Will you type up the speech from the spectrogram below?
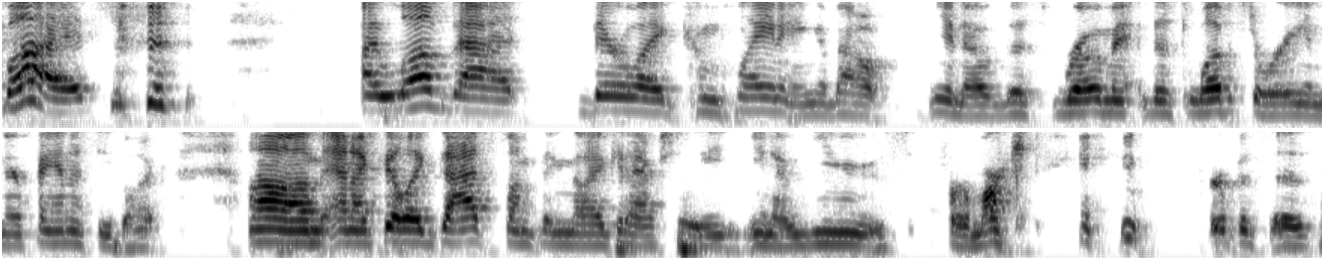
but I love that they're like complaining about you know this romance this love story in their fantasy book. Um, and i feel like that's something that i could actually you know use for marketing purposes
